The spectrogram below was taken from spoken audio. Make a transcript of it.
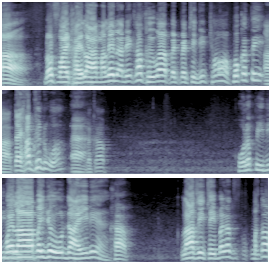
อ่ารถไฟไขลางมาเล่นอันนี้ก็คือว่าเป็นเป็นสิ่งที่ชอบปกติ อ่าแต่ห้ามขึ้นหัวอ่านะครับ โหแล้วปีนี้เวลาไปอยู่ไหนเนี่ย ครับ ราศีสิงห์มันก็มันก็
